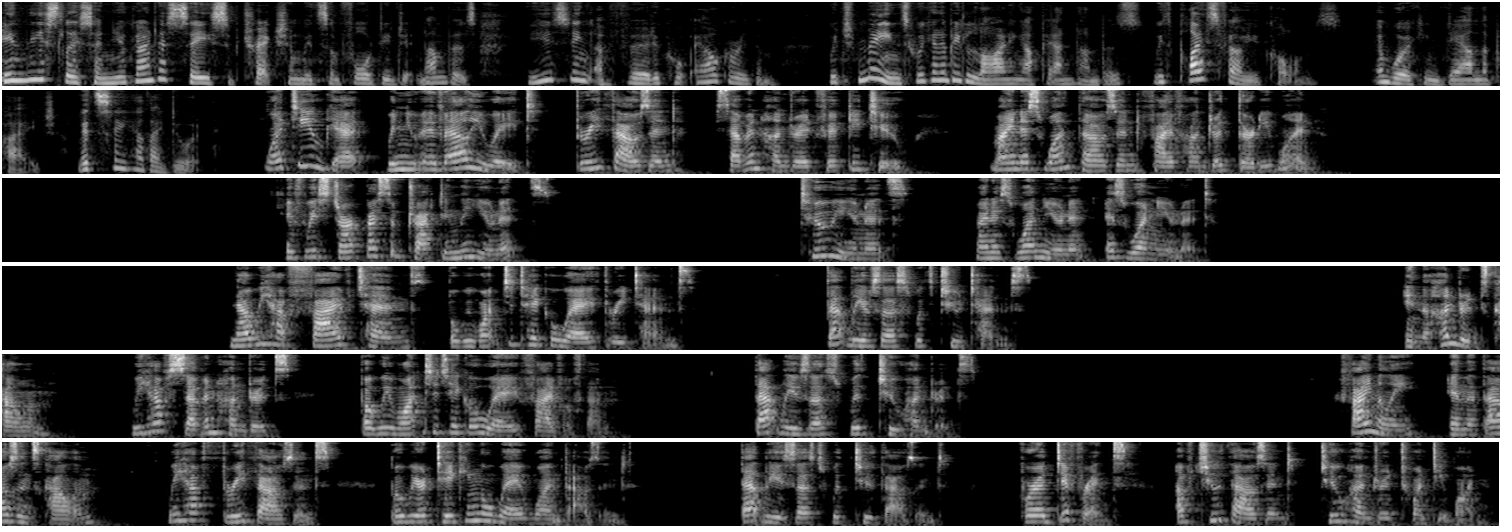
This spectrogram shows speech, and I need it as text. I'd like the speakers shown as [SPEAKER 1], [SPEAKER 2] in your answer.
[SPEAKER 1] In this lesson, you're going to see subtraction with some four-digit numbers using a vertical algorithm, which means we're going to be lining up our numbers with place value columns and working down the page. Let's see how they do it.
[SPEAKER 2] What do you get when you evaluate 3,752 minus 1,531? If we start by subtracting the units, 2 units minus 1 unit is 1 unit. Now we have 5 tens, but we want to take away 3 tens. That leaves us with 2 tens. In the hundreds column, we have 7 hundreds, but we want to take away 5 of them. That leaves us with 2 hundreds. Finally, in the thousands column, we have 3 thousands, but we are taking away 1,000. That leaves us with 2,000, for a difference of 2,221.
